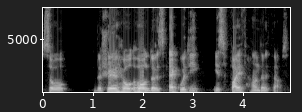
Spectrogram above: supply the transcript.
so the shareholders' equity is 500,000.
